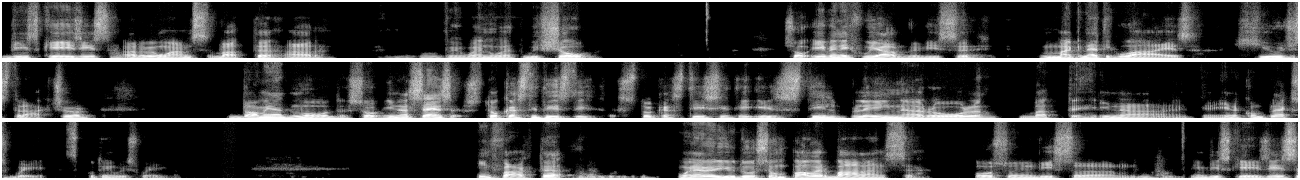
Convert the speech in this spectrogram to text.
these cases are the ones that are the one that we show. So even if we have this uh, magnetic wise huge structure, dominant mode, so in a sense, stochasticity, stochasticity is still playing a role, but in a, in a complex way, let's put it this way. In fact, whenever you do some power balance, also in this um, in these cases,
